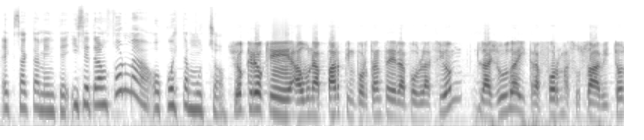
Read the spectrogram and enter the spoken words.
Exactamente. ¿Y se transforma o cuesta mucho? Yo creo que a una parte importante de la población la ayuda y transforma sus hábitos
